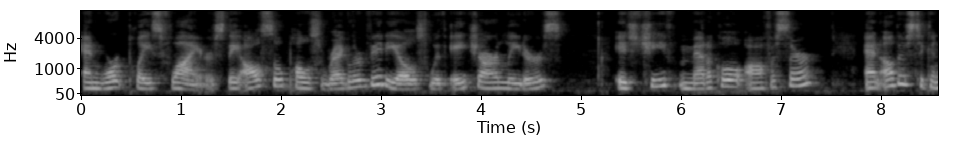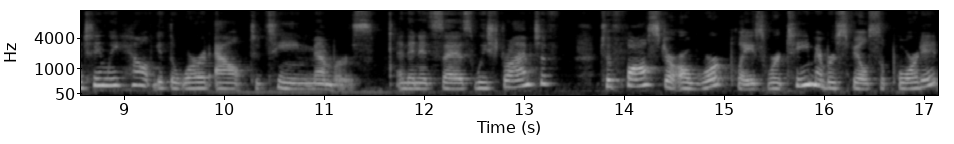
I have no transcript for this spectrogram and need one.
and workplace flyers. They also post regular videos with HR leaders, its chief medical officer, and others to continually help get the word out to team members. And then it says, we strive to, to foster a workplace where team members feel supported,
